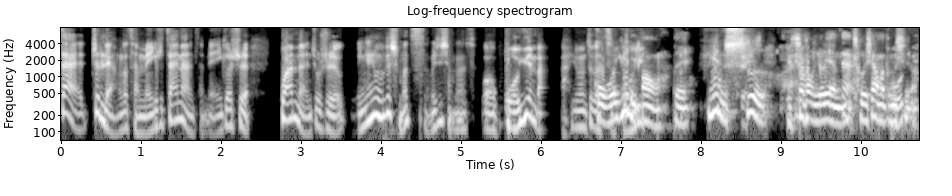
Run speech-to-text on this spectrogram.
在这两个层面，一个是灾难层面，一个是关门，就是应该用一个什么词？我就想不到词，哦，国运吧，用这个国运哦，对，运势这种有点抽象的东西啊。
